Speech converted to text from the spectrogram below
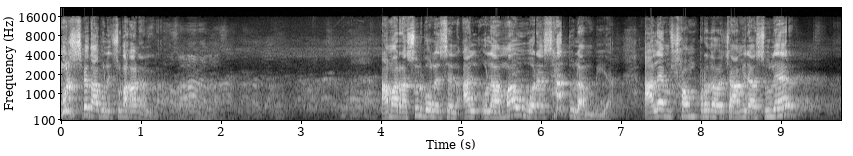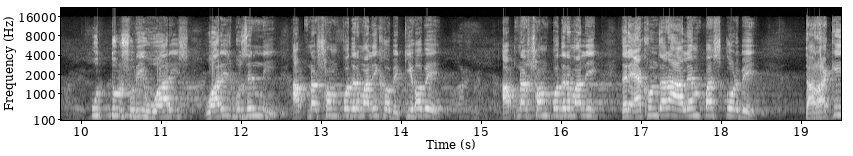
মুর্শেদা বলি সুবাহান আল্লাহ আমার রাসূল বলেছেন, আল উলামাউ ওয়া সাতুল আম্বিয়া আলেম সম্প্রদায় হচ্ছে আমি রাসূলের উত্তরসূরি ওয়ারিস ওয়ারিস বুঝেননি, আপনার সম্পদের মালিক হবে, কি হবে? আপনার সম্পদের মালিক। তাহলে এখন যারা আলেম পাস করবে, তারা কি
